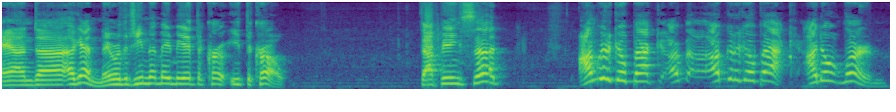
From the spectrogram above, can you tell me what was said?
And uh, again, they were the team that made me eat the crow. Eat the crow. That being said, I'm gonna go back. I'm, I'm gonna go back. I don't learn,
